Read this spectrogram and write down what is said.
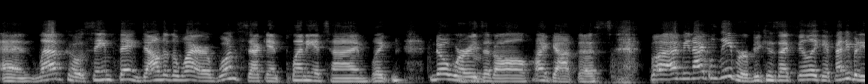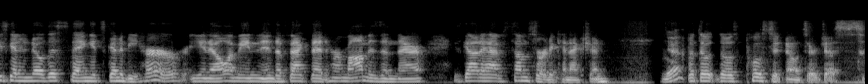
And labcoat same thing down to the wire. One second plenty of time. Like no worries Mhm. at all. I got this. But i mean i believe her because i feel like if anybody's going to know this thing it's going to be her you know? I mean and the fact that her mom is in there he's got to have some sort of connection Yeah. but th- those post-it notes are just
